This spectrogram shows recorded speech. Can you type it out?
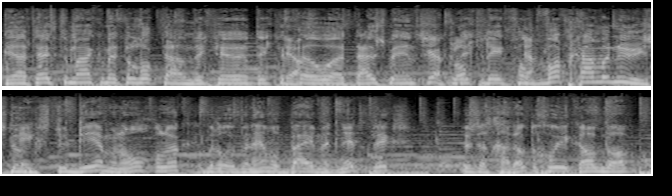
Ja, het heeft te maken met de lockdown. Dat je, dat je Ja. veel thuis bent. Ja, klopt. Dat je denkt van, Ja. wat gaan we nu eens doen? Ik studeer mijn ongeluk. Ik bedoel, ik ben helemaal bij met Netflix. Dus dat gaat ook de goede kant op.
